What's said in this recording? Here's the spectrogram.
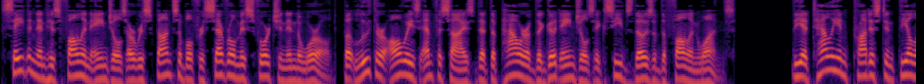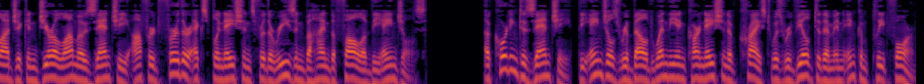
Satan and his fallen angels are responsible for several misfortune in the world, but Luther always emphasized that the power of the good angels exceeds those of the fallen ones. The Italian Protestant theologian Girolamo Zanchi offered further explanations for the reason behind the fall of the angels. According to Zanchi, the angels rebelled when the incarnation of Christ was revealed to them in incomplete form.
